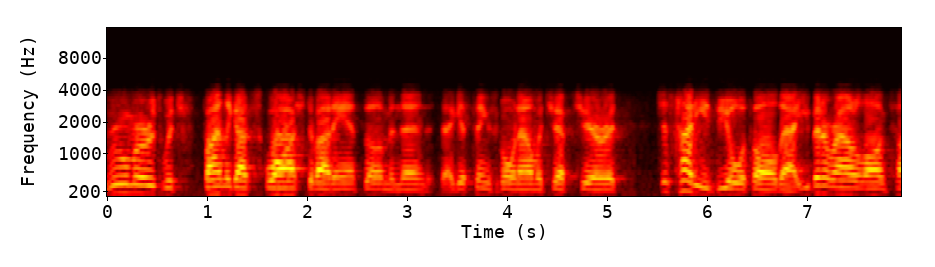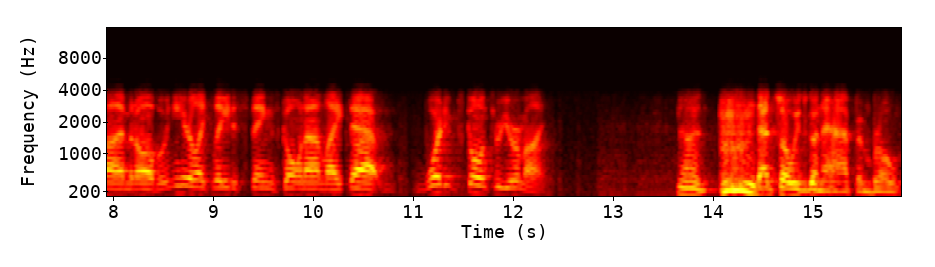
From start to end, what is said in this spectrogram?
rumors which finally got squashed about Anthem, and then I guess things going on with Jeff Jarrett. Just how do you deal with all that? You've been around a long time and all, but when you hear like latest things going on like that, what is going through your mind? No, that's always going to happen, bro.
